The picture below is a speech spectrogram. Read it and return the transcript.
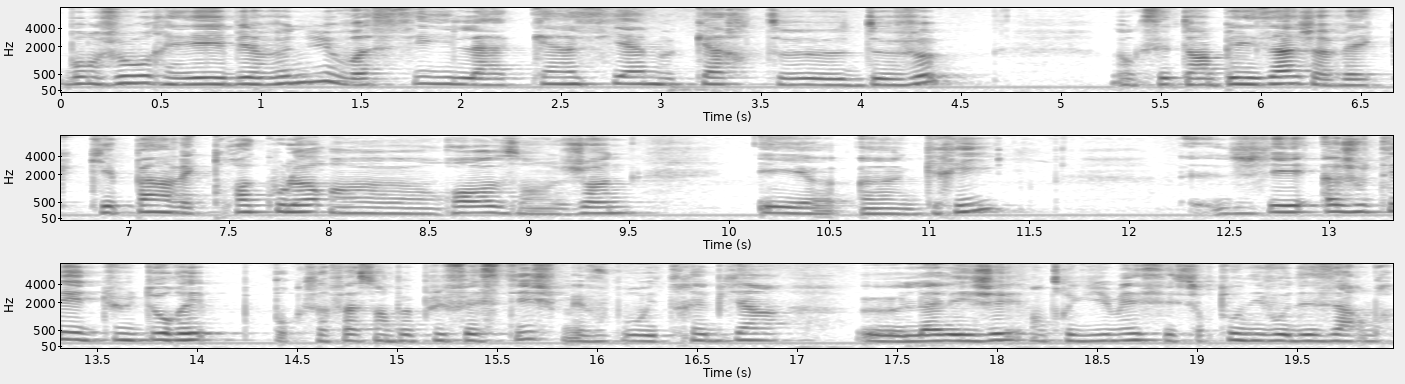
Bonjour et bienvenue, voici la 15e carte de vœux. Donc c'est un paysage qui est peint avec trois couleurs, un rose, un jaune et euh, un gris. J'ai ajouté du doré pour que ça fasse un peu plus festif, mais vous pouvez très bien euh, l'alléger, entre guillemets, c'est surtout au niveau des arbres.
